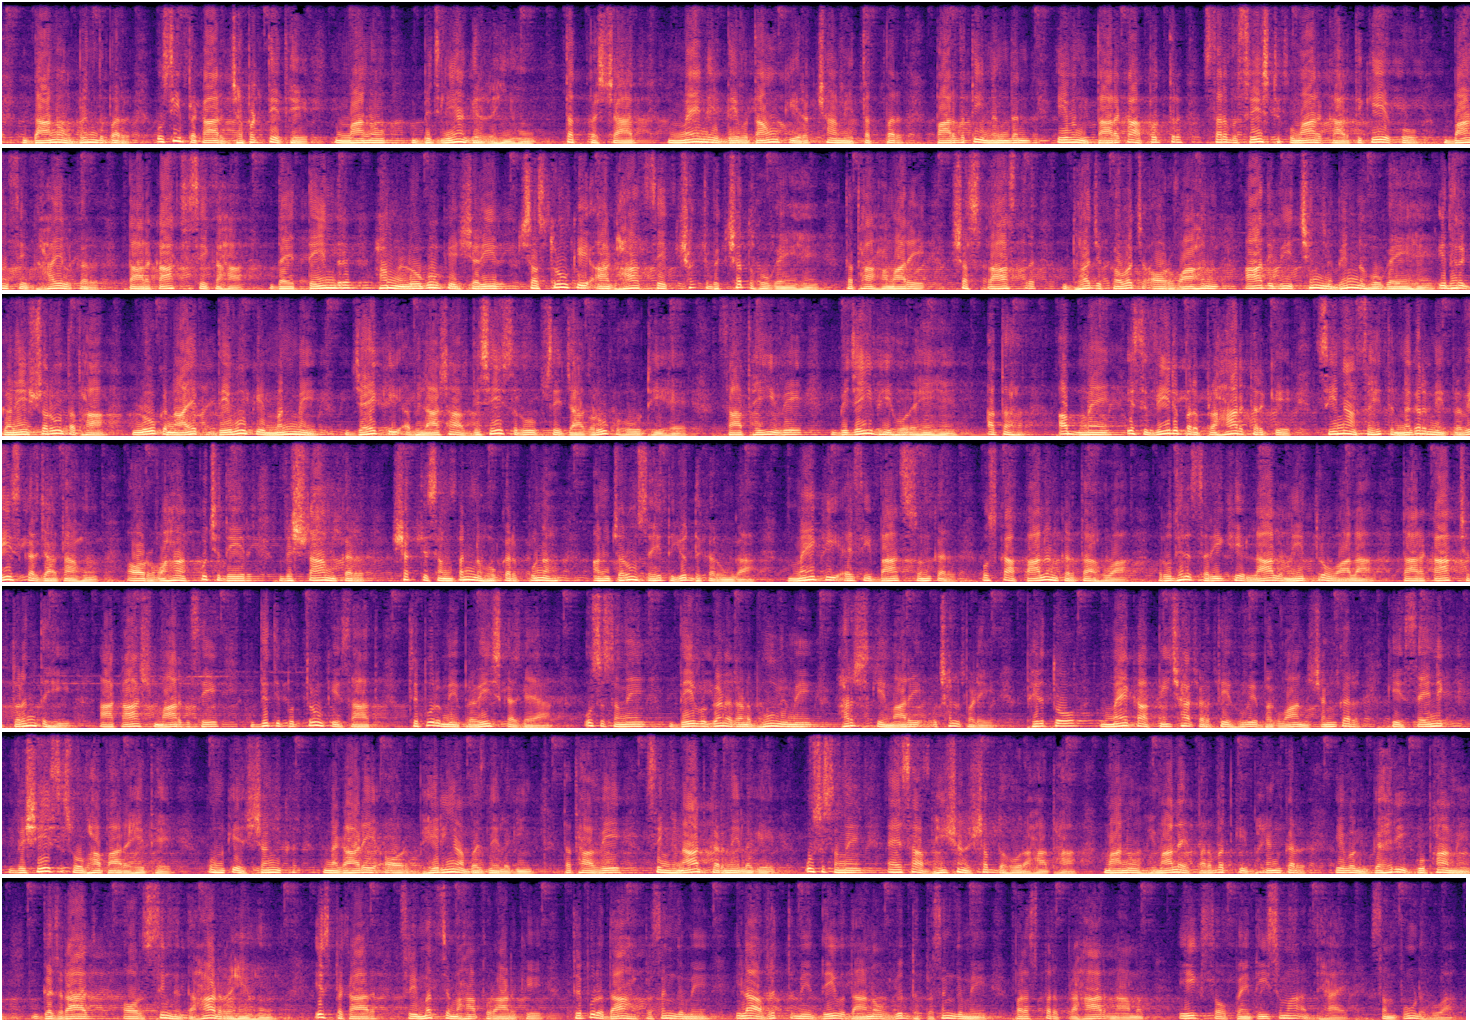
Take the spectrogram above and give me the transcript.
दानव वृंद पर उसी प्रकार झपटते थे, मानो बिजलियाँ गिर रही हों। तत्पश्चात मैंने देवताओं की रक्षा में तत्पर पार्वती नंदन एवं तारका पुत्र सर्वश्रेष्ठ कुमार कार्तिकेय को बाण से घायल कर तारकाक्ष से कहा, दैतेंद्र, हम लोगों के शरीर शस्त्रों के आघात से क्षत विक्षत हो गए हैं, तथा हमारे शस्त्रास्त्र, ध्वज, कवच और वाहन आदि भी छिन्न भिन्न हो गए हैं। इधर गणेश्वरों तथा लोकनायक देवों के मन में जय की अभिलाषा विशेष रूप से जागरूक हो उठी है। साथ ही वे विजयी भी हो रहे हैं। अतः अब मैं इस वीर पर प्रहार करके सेना सहित नगर में प्रवेश कर जाता हूँ और वहाँ कुछ देर विश्राम कर शक्ति संपन्न होकर पुनः अनुचरों सहित युद्ध करूँगा। मैं की ऐसी बात सुनकर उसका पालन करता हुआ रुधिर सरीखे लाल नेत्रों वाला तारकाक्ष तुरंत ही आकाश मार्ग से दिति पुत्रों के साथ त्रिपुर में प्रवेश कर गया। उस समय देवगण रणभूमि में हर्ष के मारे उछल पड़े फिर तो मैं का पीछा करते हुए भगवान शंकर के सैनिक विशेष शोभा पा रहे थे। उनके शंख, नगाड़े और भेरियाँ बजने लगीं, तथा वे सिंहनाद करने लगे। उस समय ऐसा भीषण शब्द हो रहा था, मानो हिमालय पर्वत की भयंकर एवं गहरी गुफा में गजराज और सिंह दहाड़ रहे हों। इस प्रकार श्री मत्स्य महापुराण के त्रिपुरदाह प्रसंग में, इलावृत्त में देव दानव युद्ध प्रसंग में परस्पर प्रहार नामक 135वां अध्याय संपूर्ण हुआ।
